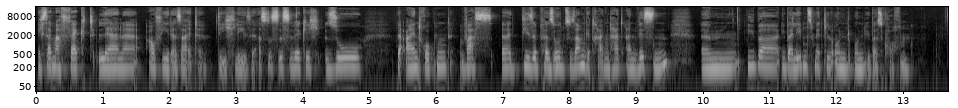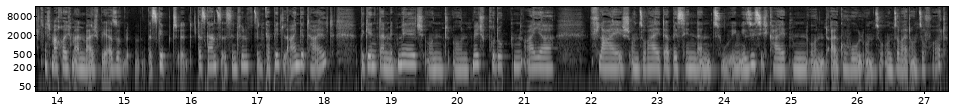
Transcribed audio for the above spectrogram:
ich sag mal, Fact lerne auf jeder Seite, die ich lese. Also es ist wirklich so beeindruckend, was äh, diese Person zusammengetragen hat an Wissen ähm, über, über Lebensmittel und, und übers Kochen. Ich mache euch mal ein Beispiel. Also es gibt, das Ganze ist in 15 Kapitel eingeteilt, beginnt dann mit Milch und, und Milchprodukten, Eier, Fleisch und so weiter, bis hin dann zu irgendwie Süßigkeiten und Alkohol und so, und so weiter und so fort.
